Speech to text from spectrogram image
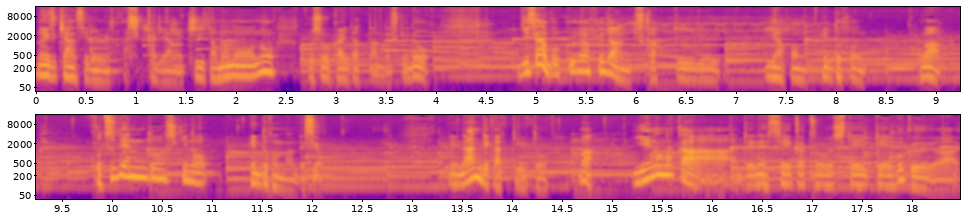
ノイズキャンセリングとかしっかりあの聞いたもののご紹介だったんですけど、実は僕が普段使っているイヤホン、ヘッドホンは、骨伝導式のヘッドホンなんですよ。でなんでかっていうと、まあ、家の中でね生活をしていて僕は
